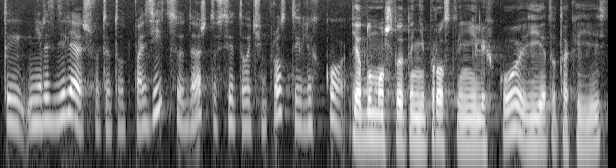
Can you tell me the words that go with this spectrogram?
Ты не разделяешь вот эту вот позицию, да, что все это очень просто и легко. Я думал, что это не просто и не легко, и это так и есть.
